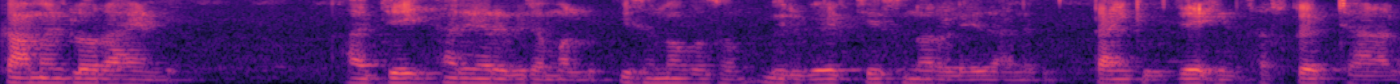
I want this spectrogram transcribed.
కామెంట్లో రాయండి. ఆ జై హరి హరి విరమల్లు ఈ సినిమా కోసం మీరు వెయిట్ చేస్తున్నారా లేదా అనేది. Thank you. జై హింద్. సబ్స్క్రైబ్ ఛానల్.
